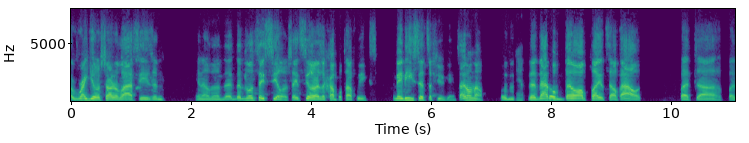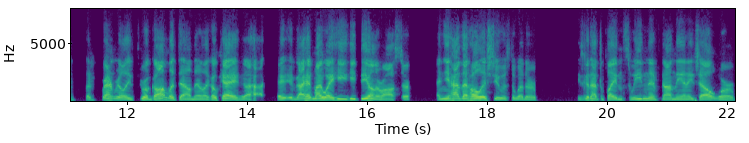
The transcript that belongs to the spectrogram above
a regular starter last season, you know, the, the, the let's say Seeler, say Seeler has a couple tough weeks, maybe he sits a few games. I don't know. Yeah. That'll that'll all play itself out. But uh, but but Brent really threw a gauntlet down there. Like, okay, uh, if I had my way, he he'd be on the roster. And you have that whole issue as to whether he's going to have to play in Sweden, if not in the NHL, or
